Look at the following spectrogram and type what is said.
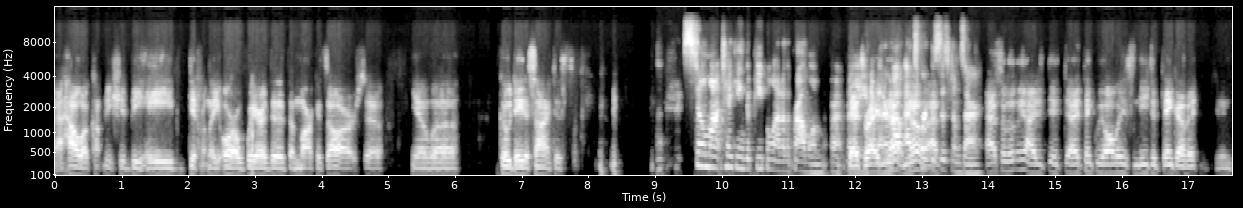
how a company should behave differently or where the, the markets are. So, you know, uh, go data scientists. Still not taking the people out of the problem. Really, That's right. No matter no, how expert no, the systems are. Absolutely. I, it, I think we always need to think of it, in,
